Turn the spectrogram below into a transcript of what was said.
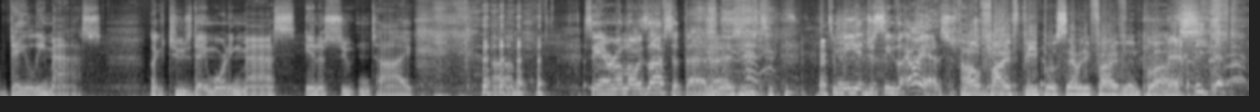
daily mass, like a Tuesday morning mass in a suit and tie. Um, see, everyone always laughs at that. to me, it just seems like, oh yeah, it's just All five people, 75 and plus.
